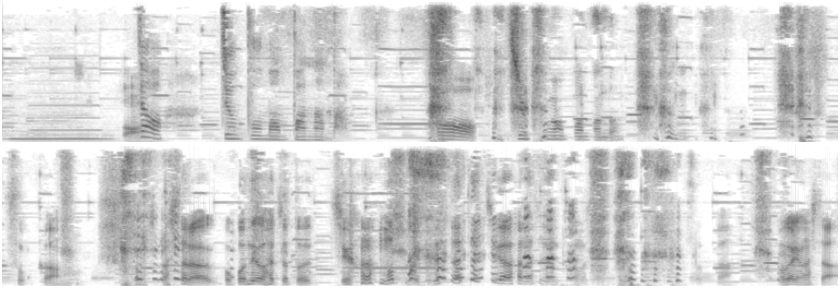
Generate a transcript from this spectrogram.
うーんじゃあ、順風満帆なんだ。ああ、順風満帆なんだ。そっか。もしかしたら、ここではちょっと違う、もっと別で違う話になったかもしれない。そっか。わかりました。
